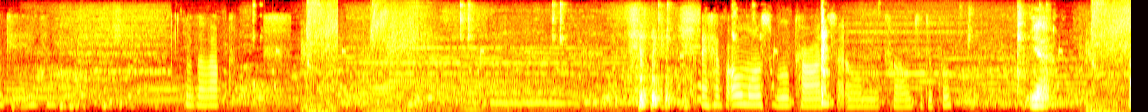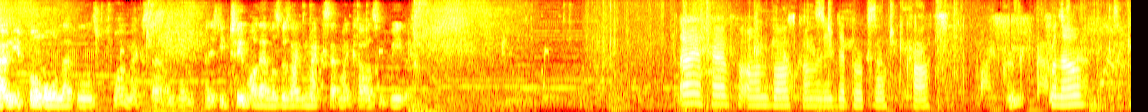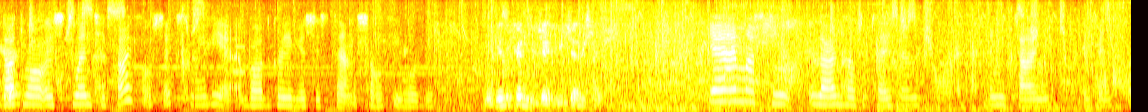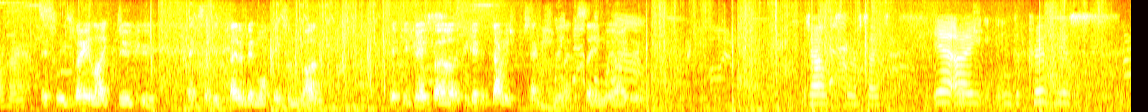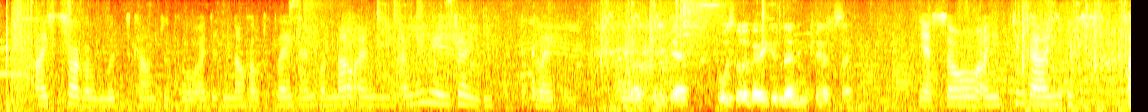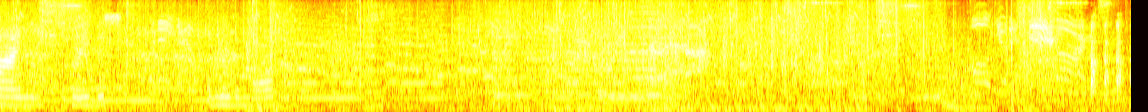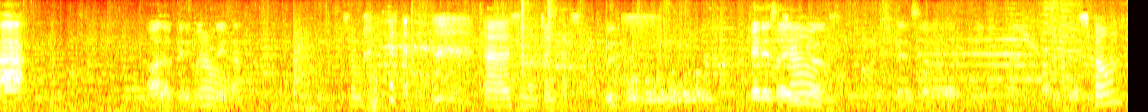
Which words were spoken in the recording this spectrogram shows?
Okay, I level up. I have almost blue cards on Count Dooku. Yeah. I only need four more levels before I max out on him. I just need two more levels because I can max out my cards with Grievous. I have on boss only the purple cards. For now, that wall is 25 or 6 maybe, but Grievous is 10, so he will be. I mean, he's a good regen, regen. Yeah, I must learn how to play him. I need time, I think, for him. It's, he's very like Dooku, except you play a bit more hit and run. If you go for if you go for damage protection in like the same way I do, left side. Yeah, I in the previous I struggled with Count Dooku. I didn't know how to play him, but now I'm I'm really enjoying playing him. well, there you go. Always got a very good learning curve, so Yeah, so I think I need time to grade this a little bit more. Getting my Oh. grenade back. Some uh, someone joined us. Ooh, whoa, whoa, whoa, whoa, whoa, whoa. Okay, there's a So- um, there's a Spawn?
